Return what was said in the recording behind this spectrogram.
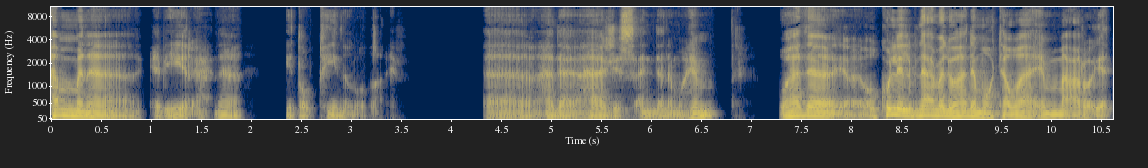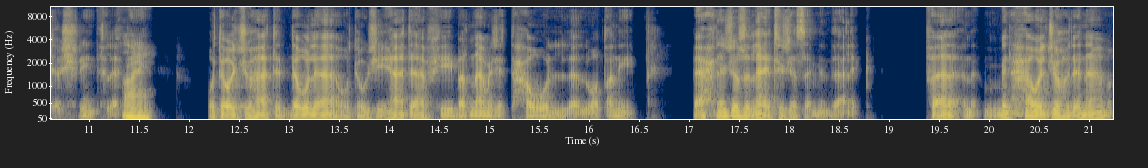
همنا كبير إحنا في توطين الوظائف. آه هذا هاجس عندنا مهم. وهذا وكل اللي بنعمله هذا متوائم مع رؤية 2030 أي. وتوجهات الدولة وتوجيهاتها في برنامج التحول الوطني فإحنا جزء لا يتجزأ من ذلك فبنحاول جهدنا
